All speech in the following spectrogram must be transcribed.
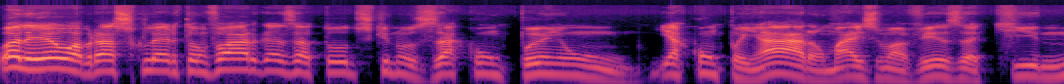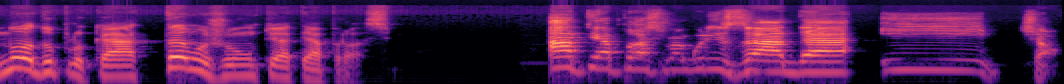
Valeu, abraço Clériton Vargas, a todos que nos acompanham e acompanharam mais uma vez aqui no Duplo K. Tamo junto e até a próxima. Até a próxima, gurizada, e tchau.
